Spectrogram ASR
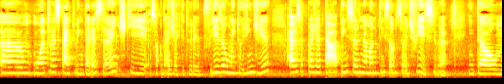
Ah, Um outro aspecto interessante que as faculdades de arquitetura frisam muito hoje em dia é você projetar pensando na manutenção do seu edifício, né? Então,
